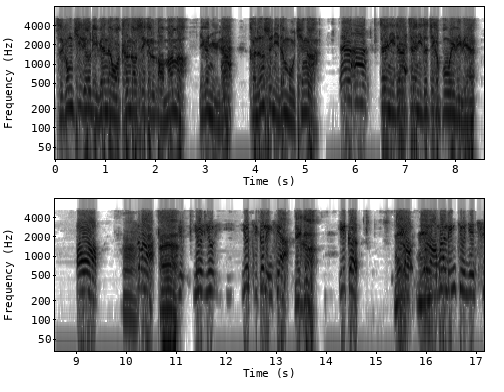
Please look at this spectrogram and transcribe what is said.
子宫肌瘤里边呢，我看到是一个老妈妈，一个女的啊，可能是你的母亲啊，啊啊，在你的在你的这个部位里边，哦，嗯。是，吧？哎，有有有有几个灵性啊？一个，一个，你我老你。我老妈零九年去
